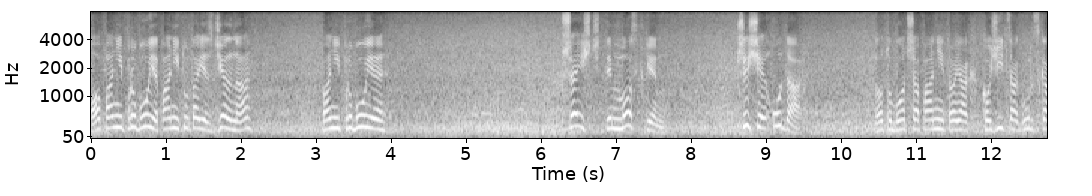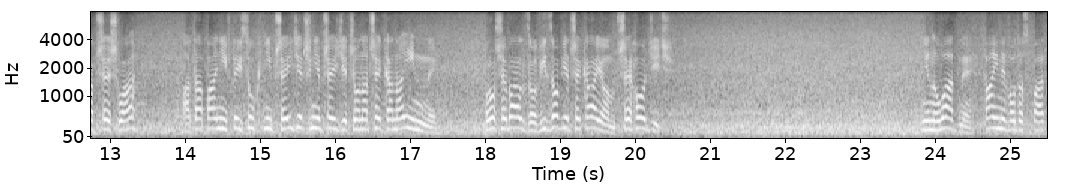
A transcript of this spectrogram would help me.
O, pani próbuje. Pani tutaj jest dzielna. Pani próbuje przejść tym mostkiem. Czy się uda? No tu młodsza pani to jak kozica górska przeszła, a ta pani w tej sukni przejdzie czy nie przejdzie? Czy ona czeka na innych? Proszę bardzo, widzowie czekają, przechodzić. Nie no, ładny, fajny wodospad.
